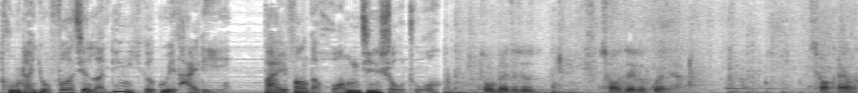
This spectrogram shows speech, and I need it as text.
突然又发现了另一个柜台里摆放的黄金手镯，准备的就敲这个柜啊，敲开了，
